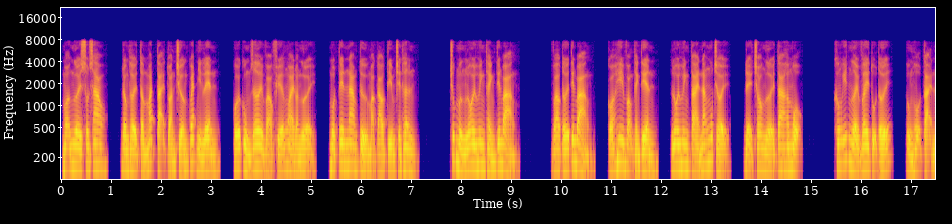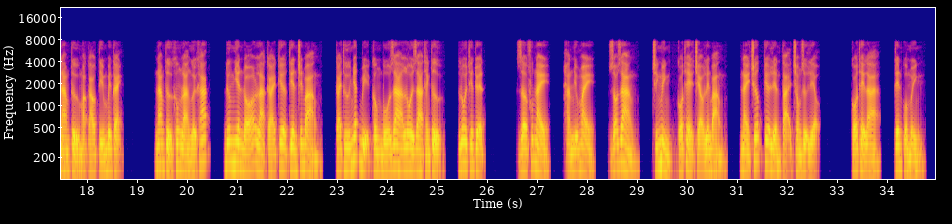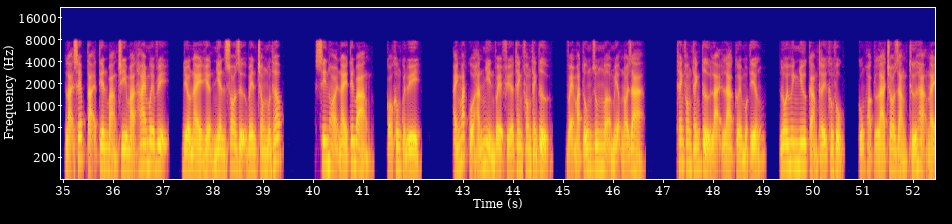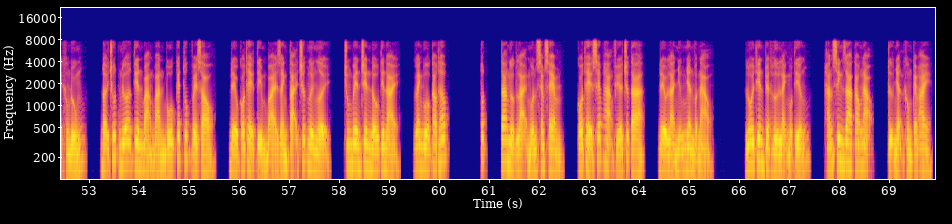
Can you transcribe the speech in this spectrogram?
Mọi người xôn xao, đồng thời tầm mắt tại toàn trường quét nhìn lên, cuối cùng rơi vào phía ngoài đoàn người, một tên nam tử mặc áo tím trên thân. Chúc mừng lôi huynh thành tiên bảng. Vào tới tiên bảng, có hy vọng thành tiên, lôi huynh tài năng ngút trời, để cho người ta hâm mộ. Không ít người vây tụ tới, ủng hộ tại nam tử mặc áo tím bên cạnh. Nam tử không là người khác, đương nhiên đó là cái kia tiên trên bảng, cái thứ nhất bị công bố ra lôi ra thánh tử, lôi thiên tuyệt. Giờ phút này, hắn nhíu mày, rõ ràng, chính mình có thể trèo lên bảng, này trước kia liền tại trong dự liệu. Có thể là, tên của mình, lại xếp tại tiên bảng chi mặt 20 vị, điều này hiển nhiên so dự bên trong muốn thấp. Xin hỏi này tiên bảng, có không quyền uy? Ánh mắt của hắn nhìn về phía thanh phong thánh tử, vẻ mặt ung dung mở miệng nói ra. Thanh phong thánh tử lại là cười một tiếng, lôi huynh như cảm thấy không phục, cũng hoặc là cho rằng thứ hạng này không đúng, đợi chút nữa tiên bảng bàn bố kết thúc về sau, đều có thể tìm bài danh tại trước ngươi người, trung bên trên đấu tiên đài, ganh đua cao thấp. Tốt, ta ngược lại muốn xem xem, có thể xếp hạng phía trước ta, đều là những nhân vật nào. Lôi thiên tuyệt hừ lạnh một tiếng, hắn sinh ra cao ngạo, tự nhận không kém ai.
